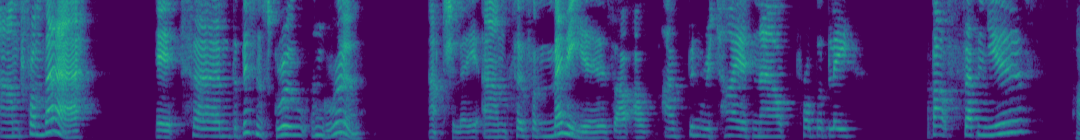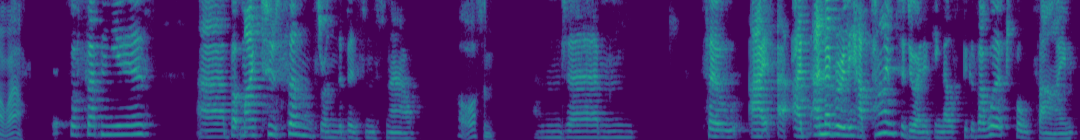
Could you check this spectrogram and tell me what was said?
and from there, it um, the business grew and grew Yeah. actually. And so for many years, I, I, I've been retired now, probably about seven years, Oh wow. six or seven years. Uh, but my two sons run the business now, Oh, awesome. and um, so I, I I never really had time to do anything else because I worked full time.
